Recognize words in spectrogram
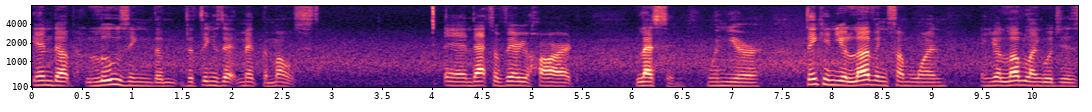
end up losing the, the things that meant the most. And that's a very hard lesson when you're thinking you're loving someone and your love language is,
